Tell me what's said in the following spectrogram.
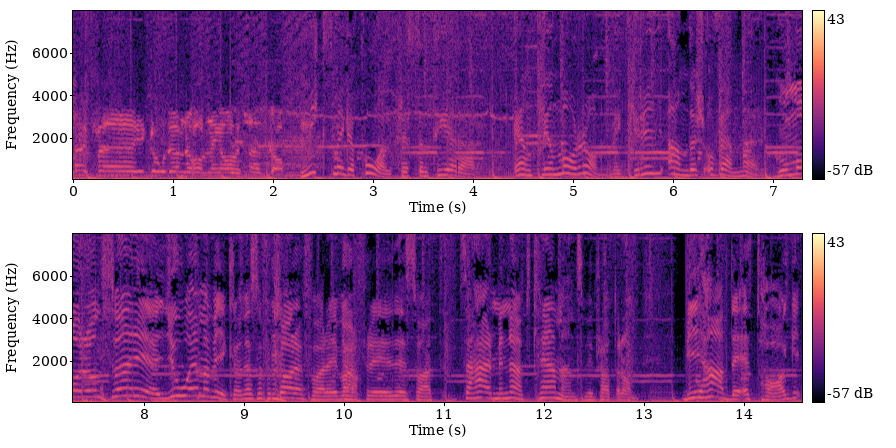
Tack för god underhållning och sällskap. Mix Megapol presenterar Äntligen morgon med Gry, Anders och vänner. God morgon, Sverige! Jo, Emma Wiklund, jag ska förklara för dig varför det är så att... Så här med nötkrämen som vi pratar om. Vi hade ett tag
